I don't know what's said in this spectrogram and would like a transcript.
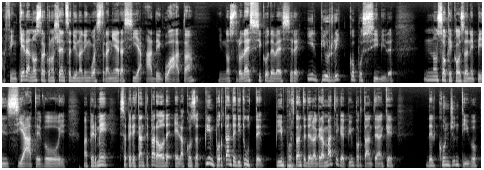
Affinché la nostra conoscenza di una lingua straniera sia adeguata, il nostro lessico deve essere il più ricco possibile. Non so che cosa ne pensiate voi, ma per me sapere tante parole è la cosa più importante di tutte, più importante della grammatica e più importante anche del congiuntivo.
